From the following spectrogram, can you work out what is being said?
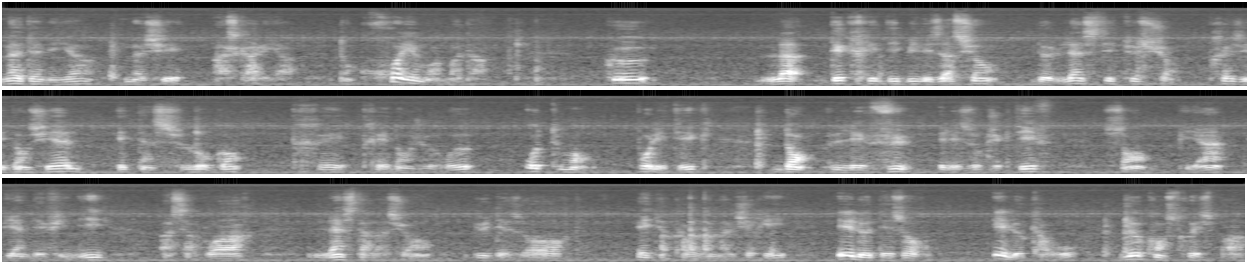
Madania Maché Askaria. Donc croyez-moi, madame, que la décrédibilisation de l'institution présidentielle est un slogan très très dangereux, hautement politique, dont les vues et les objectifs sont bien bien définis, à savoir l'installation du désordre et du chaos en Algérie et le désordre et le chaos ne construisent pas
